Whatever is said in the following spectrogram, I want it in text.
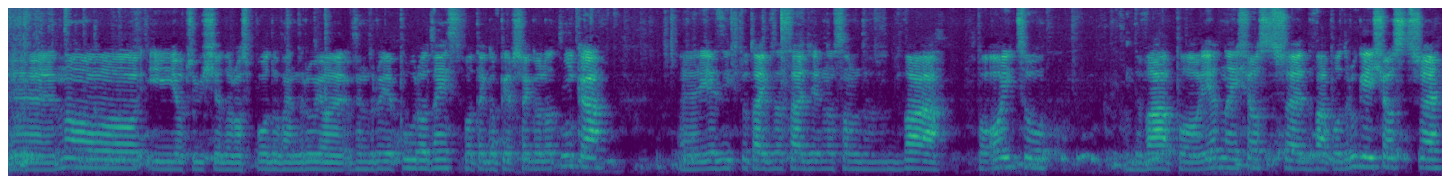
E, no i oczywiście do rozpłodu wędruje, wędruje półrodzeństwo tego pierwszego lotnika. E, jest ich tutaj w zasadzie, no są dwa po ojcu, dwa po jednej siostrze, dwa po drugiej siostrze.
